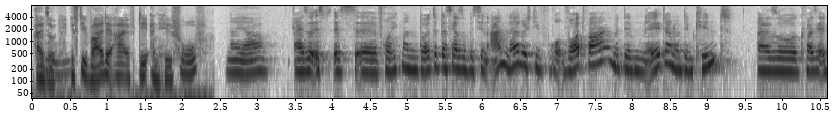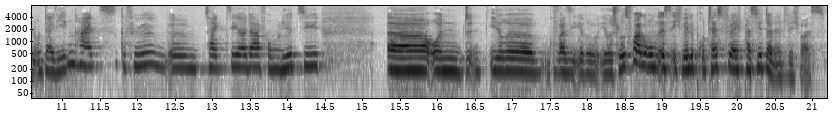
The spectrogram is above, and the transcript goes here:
Also mhm. ist die Wahl der AfD ein Hilferuf? Naja, also ist, ist äh, Frau Hickmann deutet das ja so ein bisschen an, ne? durch die Wortwahl mit den Eltern und dem Kind. Also quasi ein Unterlegenheitsgefühl äh, zeigt sie ja da, formuliert sie. Äh, und ihre, quasi ihre, ihre Schlussfolgerung ist, ich wähle Protest, vielleicht passiert dann endlich was.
